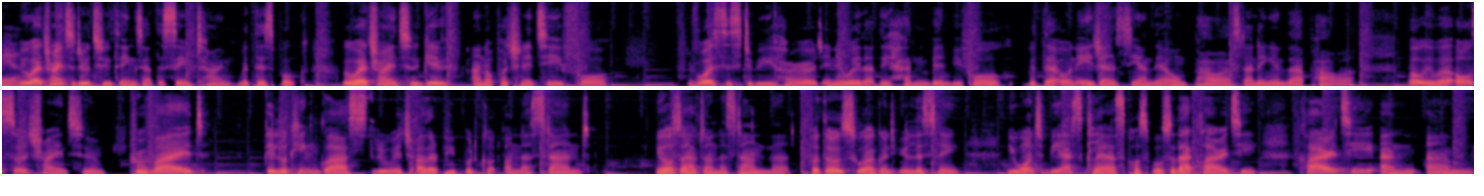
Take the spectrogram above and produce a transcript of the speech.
yeah, We were trying to do two things at the same time with this book. We were trying to give an opportunity for voices to be heard in a way that they hadn't been before with their own agency and their own power, standing in that power. But we were also trying to provide a looking glass through which other people could understand. You also have to understand that for those who are going to be listening, you want to be as clear as possible. So that clarity, clarity and um,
